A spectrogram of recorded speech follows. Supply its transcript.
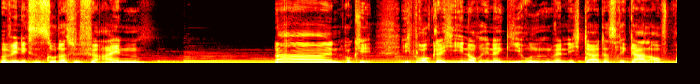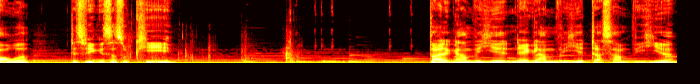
Aber wenigstens so, dass wir für einen... Nein, okay. Ich brauche gleich eh noch Energie unten, wenn ich da das Regal aufbaue. Deswegen ist das okay. Balken haben wir hier, Nägel haben wir hier, das haben wir hier.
